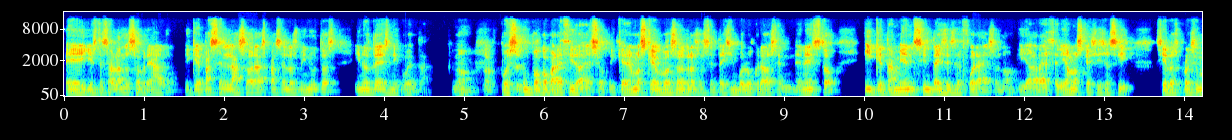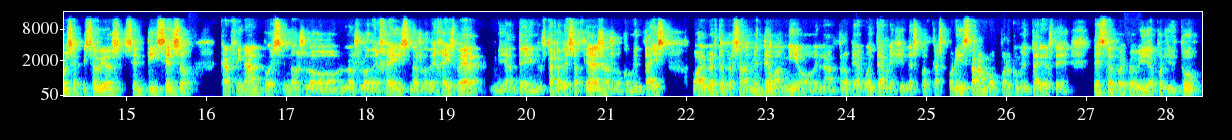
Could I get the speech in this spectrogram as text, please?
eh, y estés hablando sobre algo y que pasen las horas, pasen los minutos y no te des ni cuenta. ¿no? Pues un poco parecido a eso. Y queremos que vosotros os sentáis involucrados en, esto y que también sintáis desde fuera eso, ¿no? Y agradeceríamos que si es así, si en los próximos episodios sentís eso, que al final pues nos lo, nos lo, dejéis, nos lo dejéis ver mediante nuestras redes sociales, nos lo comentáis o a Alberto personalmente o a mí o en la propia cuenta de My Fitness Podcast por Instagram o por comentarios de, de este propio vídeo por YouTube,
